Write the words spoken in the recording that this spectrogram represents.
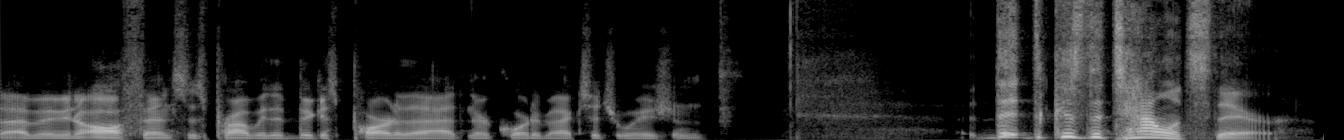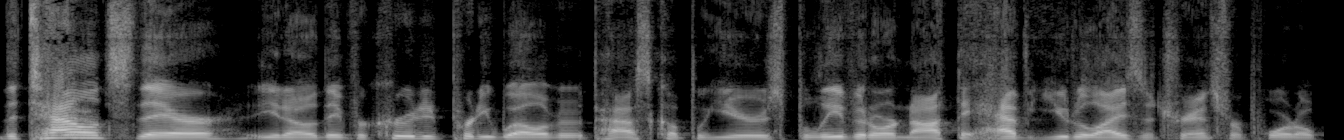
I mean, offense is probably the biggest part of that in their quarterback situation. Because the, the, talent's there. The talent's yeah. there. You know, they've recruited pretty well over the past couple years. Believe it or not, they have utilized the transfer portal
